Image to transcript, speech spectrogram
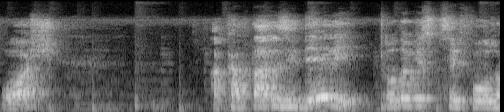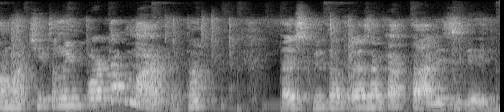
Wash. A catálise dele, toda vez que você for usar uma tinta, não importa a marca, tá? Tá escrito atrás a catálise dele,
